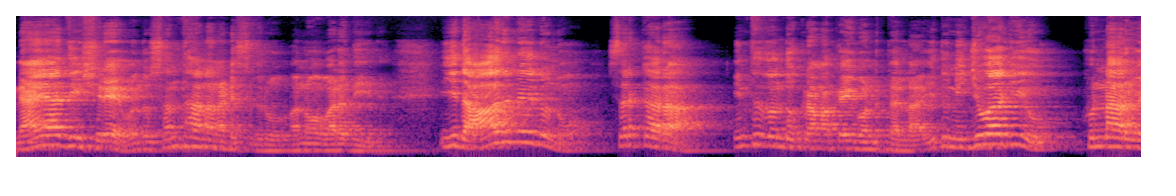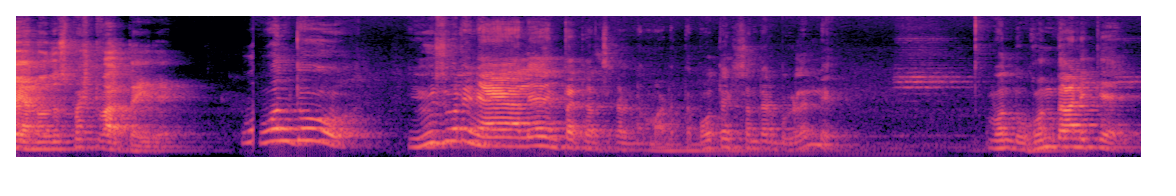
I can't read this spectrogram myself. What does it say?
ನ್ಯಾಯಾಧೀಶರೇ ಒಂದು ಸಂಧಾನ ನಡೆಸಿದರು ಅನ್ನುವ ವರದಿ ಇದೆ. ಇದಾದ ಮೇಲೂ ಸರ್ಕಾರ ಇಂಥದ್ದೊಂದು ಕ್ರಮ ಕೈಗೊಂಡಿತಲ್ಲ ಇದು ನಿಜವಾಗಿಯೂ ಹುನ್ನಾರವೇ ಅನ್ನೋದು ಸ್ಪಷ್ಟವಾಗ್ತಾ ಇದೆ. ಒಂದು ಯೂಶ್ವಲಿ ನ್ಯಾಯಾಲಯ ಇಂಥ ಕೆಲಸಗಳನ್ನ ಮಾಡುತ್ತೆ. ಬಹುತೇಕ ಸಂದರ್ಭಗಳಲ್ಲಿ ಒಂದು ಹೊಂದಾಣಿಕೆ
